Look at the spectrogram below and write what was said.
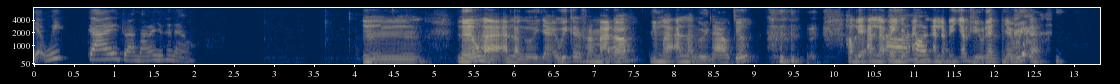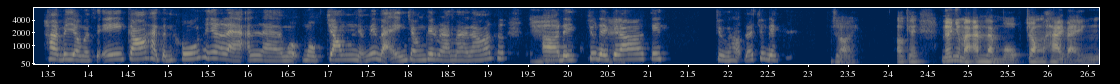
giải quyết cái drama đó như thế nào? Ừm, nếu mà anh là người giải quyết cái drama đó nhưng mà anh là người nào chứ? Không lẽ anh là ban Ờ, anh anh là ban giám hiệu để anh giải quyết à? Thôi bây giờ mình sẽ có hai tình huống. Thứ nhất là anh là một một trong những cái bạn trong cái drama đó. Thứ ờ, đi trước đi cái đó cái trường hợp đó trước đi. Rồi ok. Nếu như mà anh là một trong hai bạn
